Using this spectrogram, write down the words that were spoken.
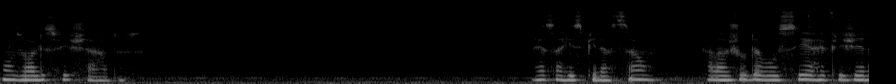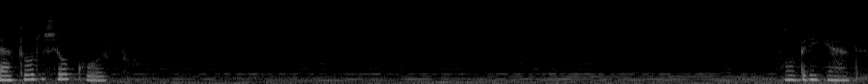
Com os olhos fechados. Essa respiração, ela ajuda você a refrigerar todo o seu corpo. Obrigada.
